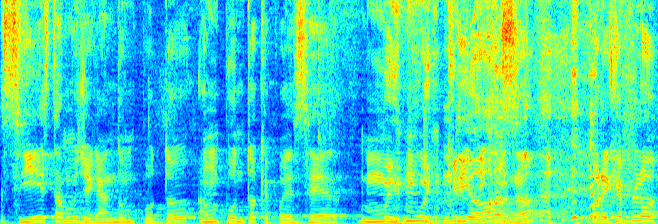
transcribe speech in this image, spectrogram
sí estamos llegando a un punto, a un punto que puede ser muy, muy crítico, ¿no? Por ejemplo,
